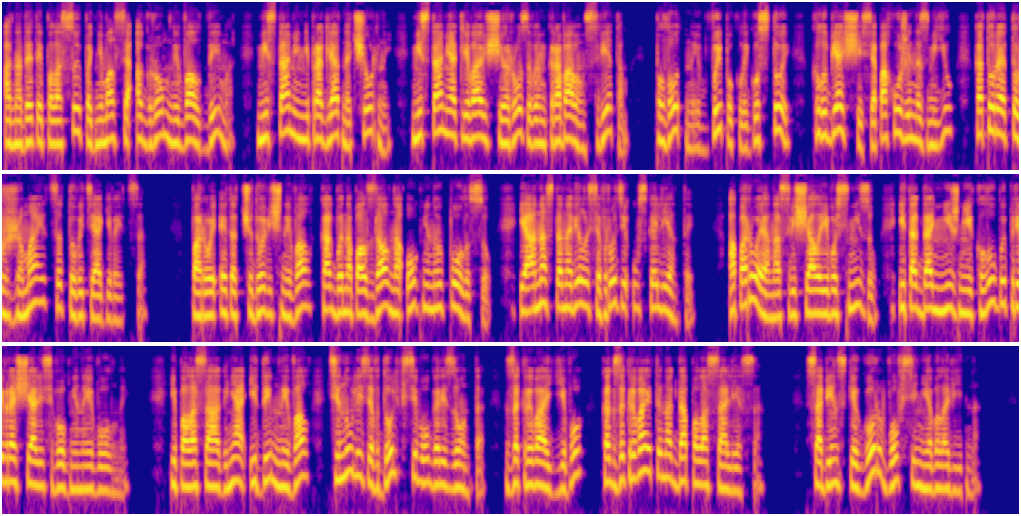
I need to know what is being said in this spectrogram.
А над этой полосой поднимался огромный вал дыма, местами непроглядно черный, местами отливающий розовым кровавым светом, плотный, выпуклый, густой, клубящийся, похожий на змею, которая то сжимается, то вытягивается. Порой этот чудовищный вал как бы наползал на огненную полосу, и она становилась вроде узкой ленты, а порой она освещала его снизу, и тогда нижние клубы превращались в огненные волны. И полоса огня и дымный вал тянулись вдоль всего горизонта, закрывая его, как закрывает иногда полоса леса. Сабинских гор вовсе не было видно.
